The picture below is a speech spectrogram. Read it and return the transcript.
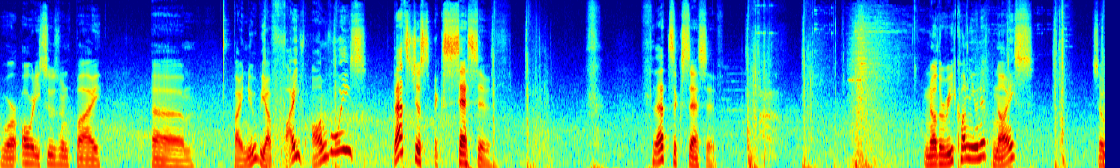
who are already suzerained by, um, by Nubia. Five envoys? That's just excessive. That's excessive. Another recon unit, nice. So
